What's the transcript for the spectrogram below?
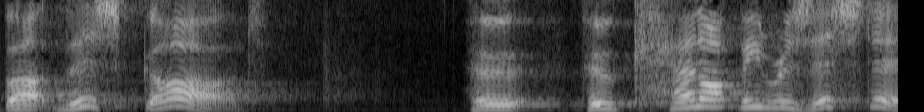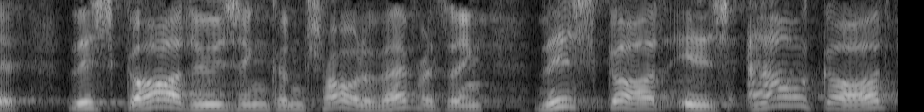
But this God, who, who cannot be resisted, this God who is in control of everything, this God is our God.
